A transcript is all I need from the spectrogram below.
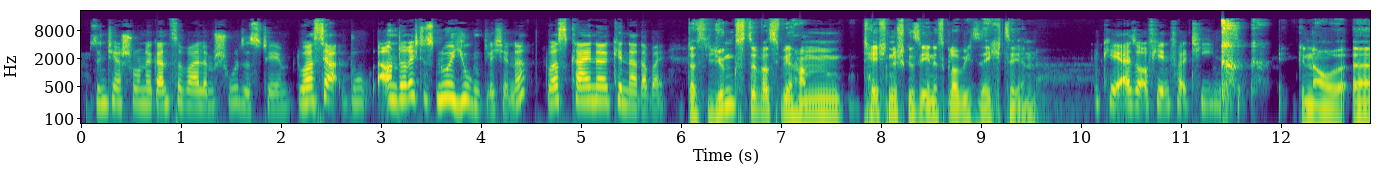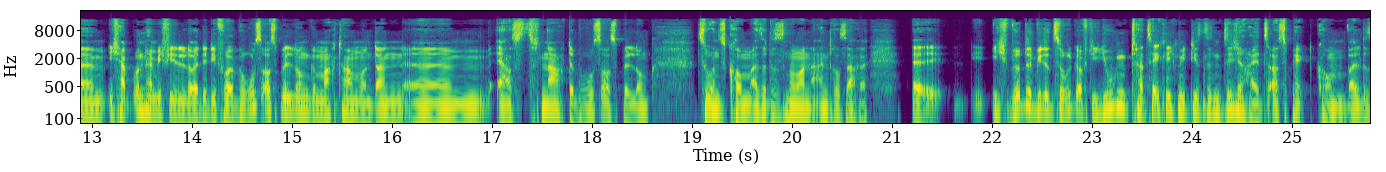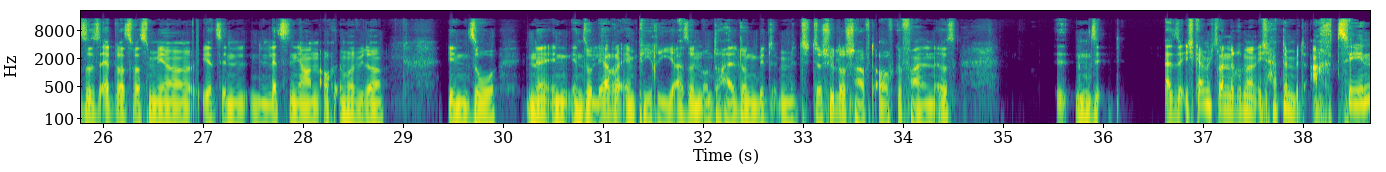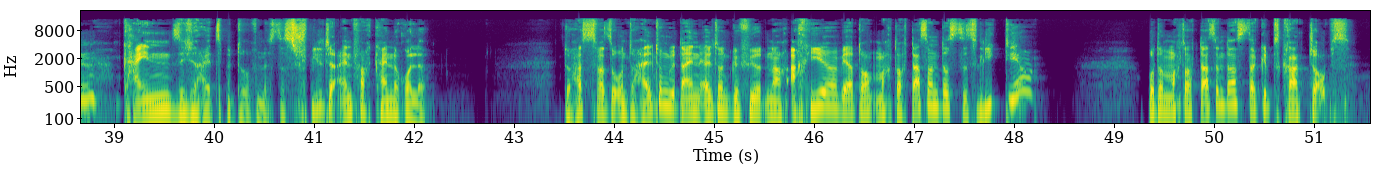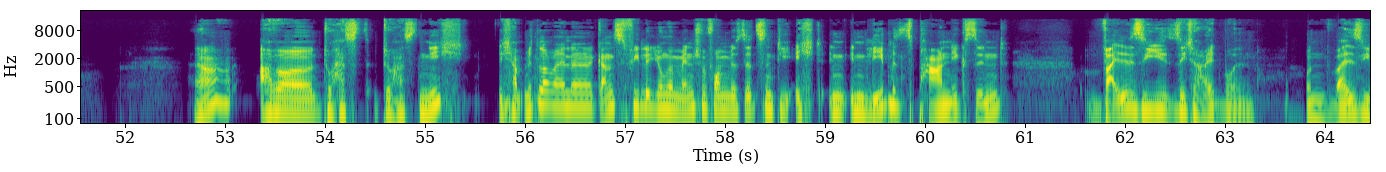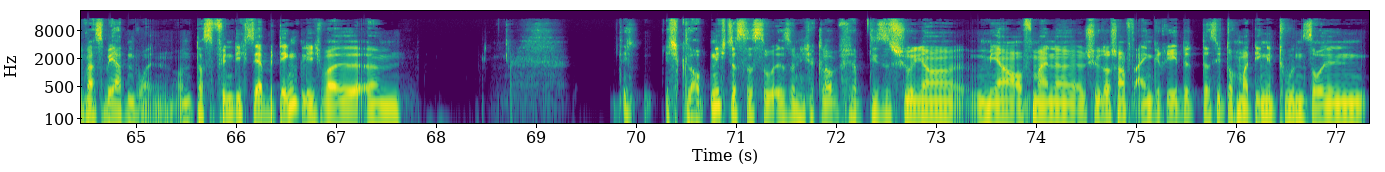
sind ja schon eine ganze Weile im Schulsystem. Du hast ja, du unterrichtest nur Jugendliche, ne? Du hast keine Kinder dabei. Das Jüngste, was wir haben, technisch gesehen, ist, glaube ich, 16. Okay, also auf jeden Fall Teens. Genau. Ähm, ich habe unheimlich viele Leute, die vorher Berufsausbildung gemacht haben und dann ähm, erst nach der Berufsausbildung zu uns kommen. Also das ist nochmal eine andere Sache. Äh, ich würde wieder zurück auf die Jugend tatsächlich mit diesem Sicherheitsaspekt kommen, weil das ist etwas, was mir jetzt in, in den letzten Jahren auch immer wieder in so, ne, in, in so Lehrerempirie, also in Unterhaltung mit, mit der Schülerschaft aufgefallen ist. Also ich kann mich dran erinnern, ich hatte mit 18 kein Sicherheitsbedürfnis. Das spielte einfach keine Rolle. Du hast zwar so Unterhaltung mit deinen Eltern geführt nach, ach hier, wer doch, macht doch das und das, das liegt dir. Oder mach doch das und das, da gibt's gerade Jobs. Ja, aber du hast, du hast nicht, ich habe mittlerweile ganz viele junge Menschen vor mir sitzen, die echt in, in Lebenspanik sind, weil sie Sicherheit wollen und weil sie was werden wollen. Und das finde ich sehr bedenklich, weil ähm, ich, ich glaube nicht, dass das so ist. Und ich glaube, ich habe dieses Schuljahr mehr auf meine Schülerschaft eingeredet, dass sie doch mal Dinge tun sollen,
